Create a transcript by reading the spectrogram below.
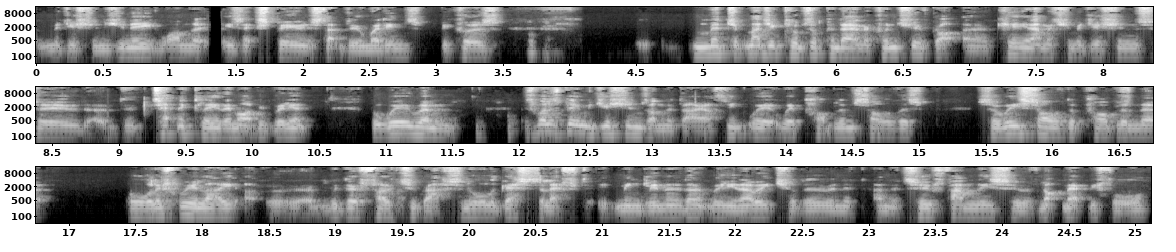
magicians, you need one that is experienced at doing weddings because magic, magic, clubs up and down the country have got uh, keen amateur magicians who uh, technically they might be brilliant, but we're um, as well as being magicians on the day. I think we're we're problem solvers. So we solve the problem that, well, if we're late uh, with the photographs and all the guests are left mingling and they don't really know each other, and the, and the two families who have not met before,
